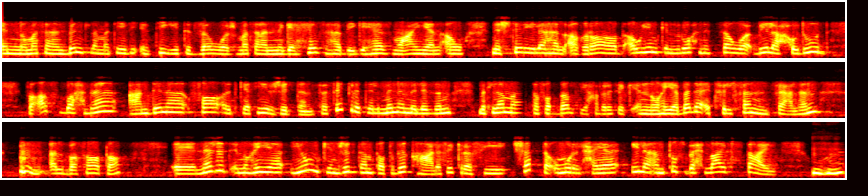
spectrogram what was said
إنه مثلا بنت لما تيجي تيجي تتزوج مثلا نجهزها بجهاز معين أو نشتري لها الأغراض أو يمكن نروح نتسوق بلا حدود فأصبح ده عندنا فائض كثير جدا. ففكرة ال minimalism مثل ما تفضلتي حضرتك إنه هي بدأت في الفن فعلا البساطة نجد إنه هي يمكن جدا تطبيقها على فكرة في شتى أمور الحياة إلى أن تصبح lifestyle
